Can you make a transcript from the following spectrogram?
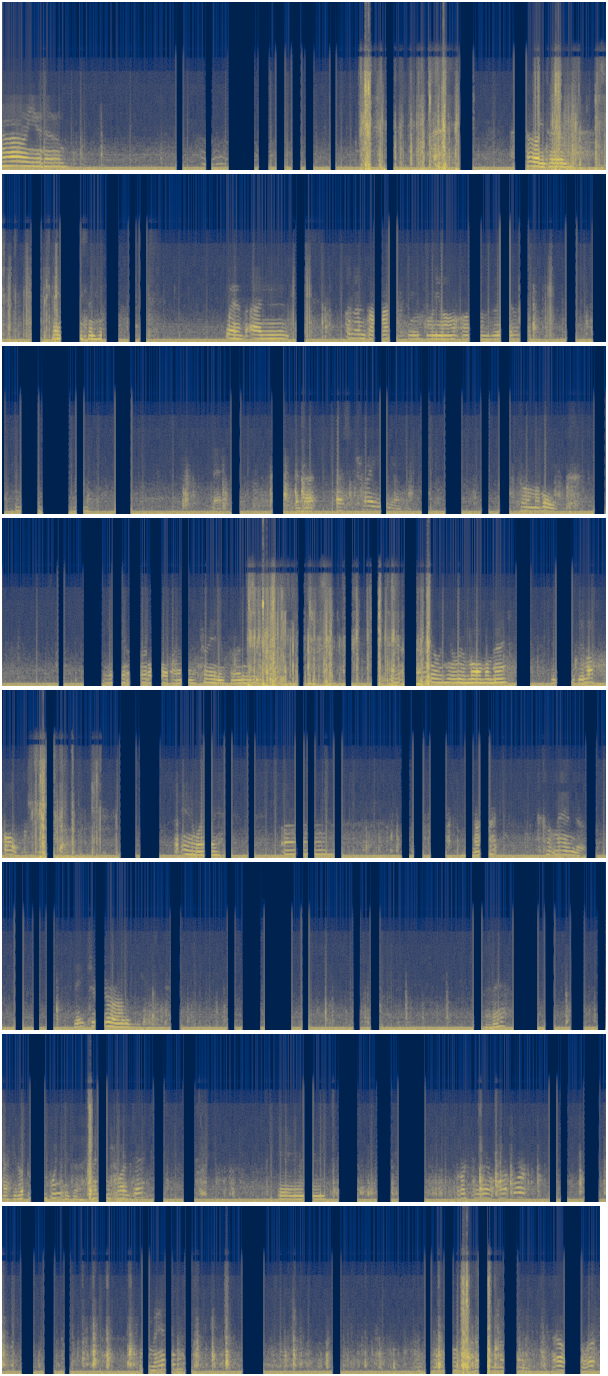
Oh, Hello, YouTube. Hello, YouTube. Jason here with an, an unboxing for y'all of the that got as training from a book. Training for a new really human mobile man. It's in my folks. Anyway, um, Night Commander, nature of the. Back it up you. It's a Hank card deck. And first wheel artwork. Commander. Oh, look.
